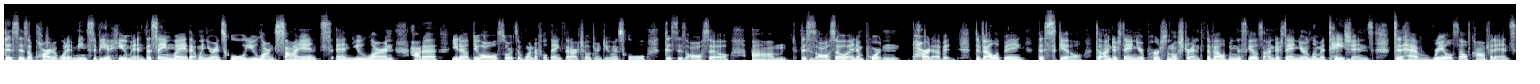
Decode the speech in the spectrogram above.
this is a part of what it means to be a human. The same way that when you're in school, you learn science and you learn how to, you know, do all sorts of wonderful things that our children do in school. This is also um, this is also an important part of it. Developing the skill to understand your personal strengths, developing the skills to understand your limitations, to have real self confidence,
